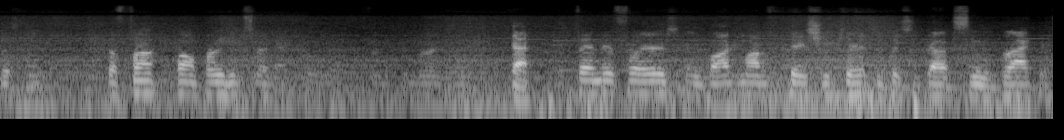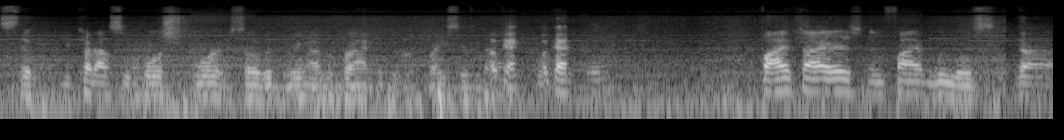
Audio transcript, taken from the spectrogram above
system the front bumper that's an actual conversion, Okay. fender flares, and body modification kit because you've got some brackets that you cut out some core support so that we have a bracket that replaces that. Okay. Okay. Five tires and five wheels. the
